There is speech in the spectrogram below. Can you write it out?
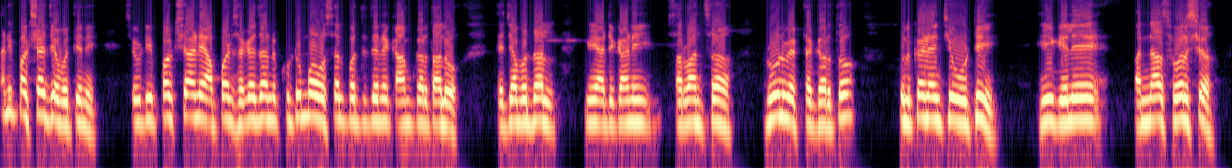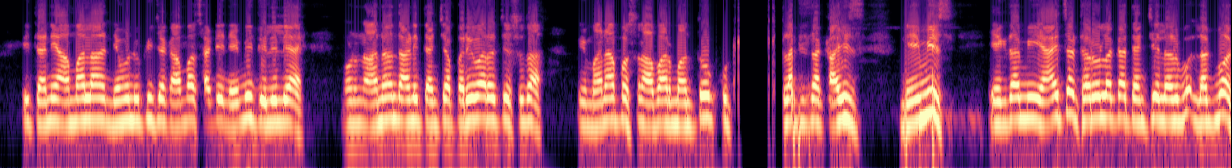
आणि पक्षाच्या वतीने. शेवटी पक्ष आणि आपण सगळेजण कुटुंब वसल पद्धतीने काम करत आलो. त्याच्याबद्दल मी या ठिकाणी सर्वांचं ऋण व्यक्त करतो. कुलकर्ण्यांची ओटी ही गेले पन्नास वर्ष ही त्यांनी आम्हाला निवडणुकीच्या कामासाठी नेहमी दिलेली आहे. म्हणून आनंद आणि त्यांच्या परिवाराचे सुद्धा मी मनापासून आभार मानतो. कुठला तिचा काहीच नेहमीच एकदा मी यायचं ठरवलं का त्यांची लग लगबग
